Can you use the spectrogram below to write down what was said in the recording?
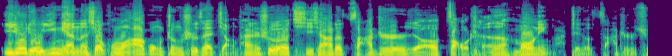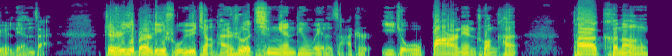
一九九一年呢，小恐龙阿贡正式在讲谈社旗下的杂志叫《早晨》啊，《Morning》啊，这个杂志去连载。这是一本隶属于讲谈社青年定位的杂志，一九八二年创刊。它可能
